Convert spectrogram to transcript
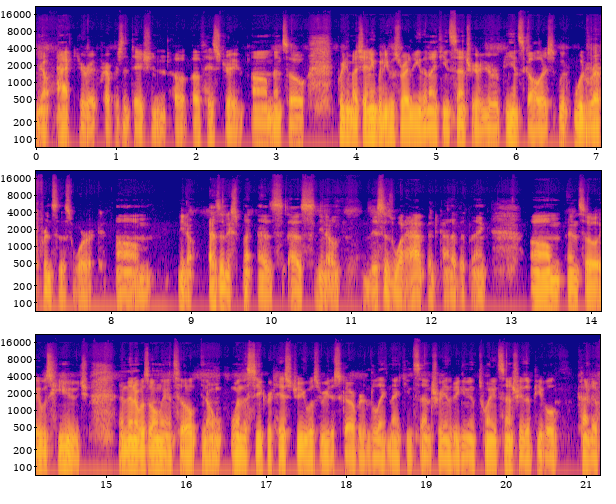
you know, accurate representation of, of history. Um, and so, pretty much anybody who was writing in the 19th century or European scholars would, would reference this work. Um, you know, as an as as you know, this is what happened, kind of a thing. Um, and so it was huge. And then it was only until you know when the secret history was rediscovered in the late 19th century and the beginning of the 20th century that people kind of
